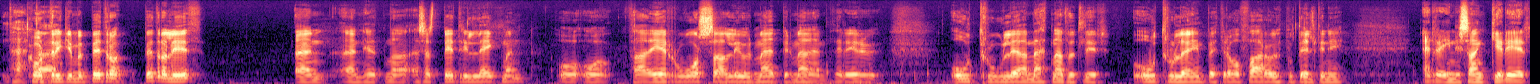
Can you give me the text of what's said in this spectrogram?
Þetta- Kortrengir með betra, betra lið en, en hérna, þessast betri leikmenn og, og það er rosalegur meðbyr með þeim. Þeir eru ótrúlega metnafullir ótrúlega einbettir á að fara upp úr deildinni. En Reyni Sanger er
